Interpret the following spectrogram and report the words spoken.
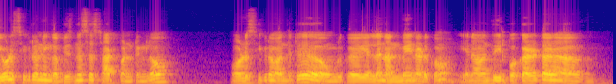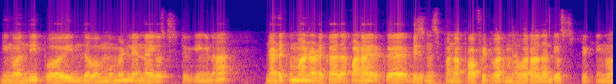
எவ்வளோ சீக்கிரம் நீங்கள் பிஸ்னஸை ஸ்டார்ட் பண்ணுறீங்களோ அவ்வளோ சீக்கிரம் வந்துட்டு உங்களுக்கு எல்லாம் நன்மையே நடக்கும். ஏன்னா வந்து இப்போ கரெக்டாக நீங்கள் வந்து இப்போ இந்த மூமெண்ட்டில் என்ன யோசிச்சுட்டு இருக்கீங்கன்னா நடக்குமா நடக்காத பணம் இருக்குது பிஸ்னஸ் பண்ணால் ப்ராஃபிட் வருமா வராதான்னு யோசிச்சுட்டு இருக்கீங்க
